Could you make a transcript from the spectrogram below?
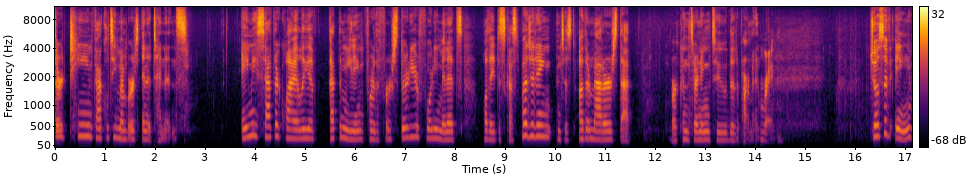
13 faculty members in attendance. Amy sat there quietly at the meeting for the first 30 or 40 minutes while they discussed budgeting and just other matters that were concerning to the department. Right. Joseph Ng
